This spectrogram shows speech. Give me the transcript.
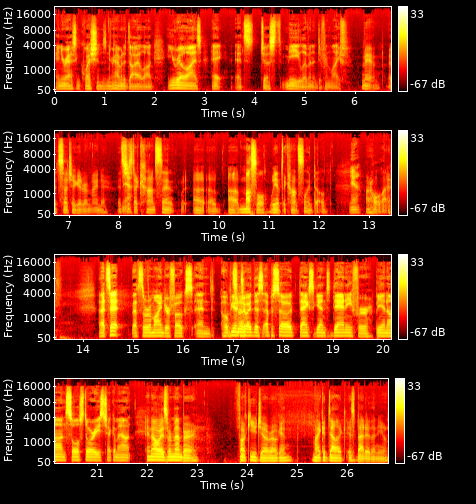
and you're asking questions and you're having a dialogue. And you realize, hey, it's just me living a different life. man, it's such a good reminder. It's Yeah. just a constant uh, a, a muscle we have to constantly build. Yeah. our whole life. That's it. That's the reminder, folks. And hope you That's it. enjoyed this episode. Thanks again to Danny for being on Soul Stories. Check him out. And always remember, fuck you, Joe Rogan. Mike Micadelic is better than you.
